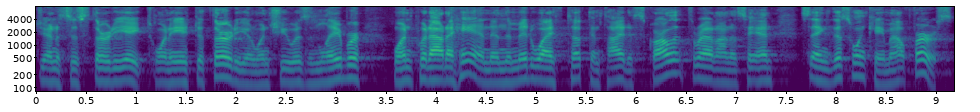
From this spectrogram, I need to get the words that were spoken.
Genesis 38, 28 to 30. And when she was in labor, one put out a hand, and the midwife took and tied a scarlet thread on his hand, saying, This one came out first.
